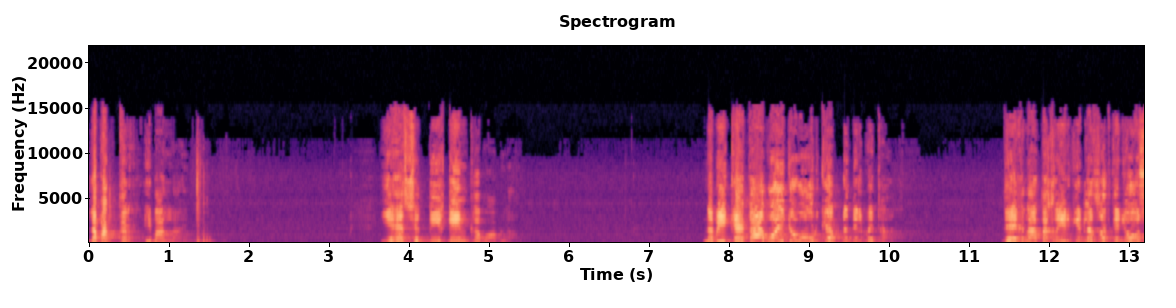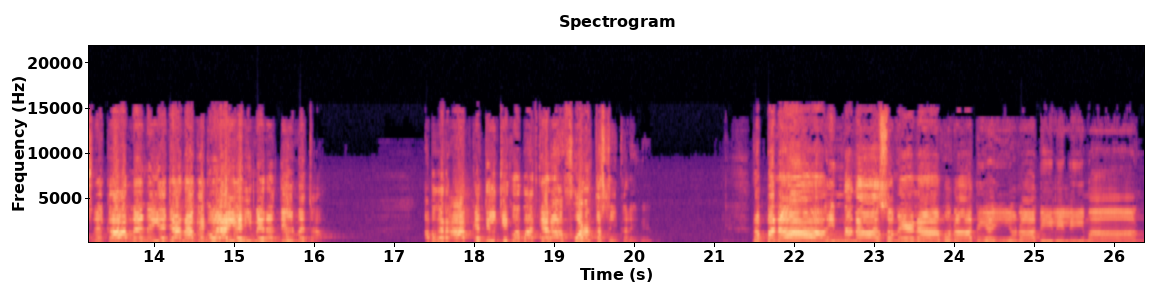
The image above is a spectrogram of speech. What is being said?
لپک کر ایمان لائیں گے۔ یہ ہے صدیقین کا معاملہ۔ نبی کہتا ہے، وہی جو وہ ان کے اپنے دل میں تھا۔ دیکھنا تقریر کی لذت کہ جو اس نے کہا، میں نے یہ جانا کہ گویا یہی میرے دل میں تھا۔ اب اگر آپ کے دل کی کوئی بات کہہ رہا آپ فوراً تصدیق کریں گے۔ ربنا اننا سمعنا منادی ینادی للایمان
